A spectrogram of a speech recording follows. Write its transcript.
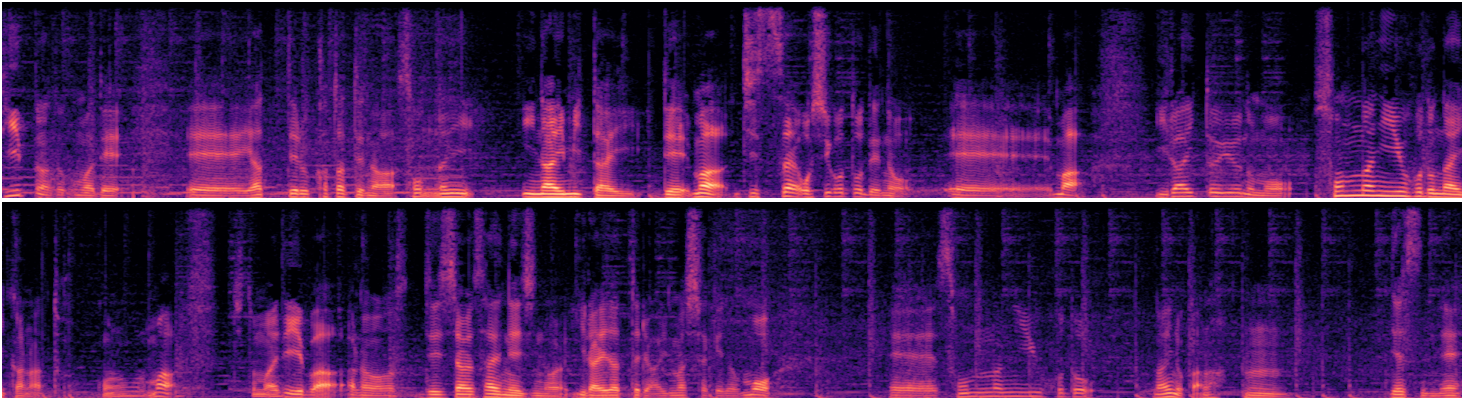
ディープなとこまで、えー、やってる方っていうのはそんなにいないみたいで、まあ、実際お仕事での、えまあ、依頼というのもそんなに言うほどないかなと。この、まあ、ちょっと前で言えば、あの、デジタルサイネージの依頼だったりはありましたけども、えそんなに言うほどないのかな。うん。ですね。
